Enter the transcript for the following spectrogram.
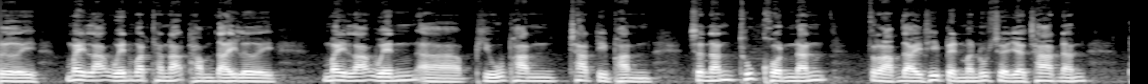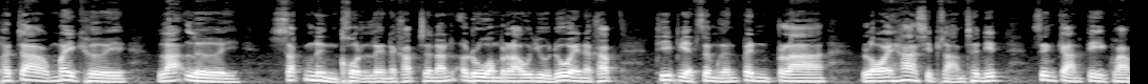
เลย ไม่ละเว้นวัฒนธรรมใดเลย ไม่ละเว้นผิวพันธุ์ชาติพันธุ์ฉะนั้นทุกคนนั้นตราบใดที่เป็นมนุษยชาตินั้น พระเจ้าไม่เคยละเลยสักหนึ่งคนเลยนะครับ ฉะนั้นรวมเราอยู่ด้วยนะครับ ที่เปรียบเสมือนเป็นปลา 153 ชนิด ซึ่งการตีความ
